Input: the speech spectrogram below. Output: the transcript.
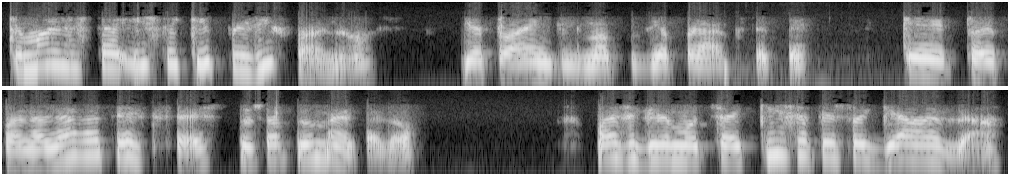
Και μάλιστα είστε και περήφανος για το έγκλημα που διαπράξατε. Και το επαναλάβατε εχθές στο Σαπτομέγαλο. Μας γκρεμοτσακίσατε στον Κιάδα.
